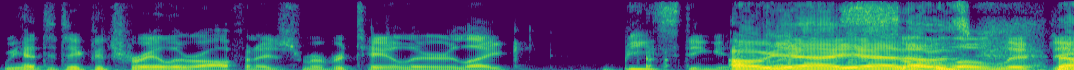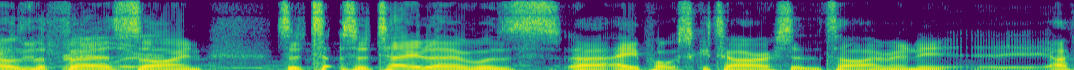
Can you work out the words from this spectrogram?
we had to take the trailer off, and I just remember Taylor like beasting it. Oh like, yeah, yeah, that was lifting that was the, first sign. So t- so Taylor was uh, Apoc's guitarist at the time, and he, I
